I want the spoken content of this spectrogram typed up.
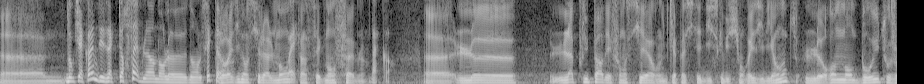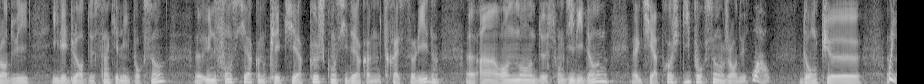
Donc il y a quand même des acteurs faibles hein, dans, le, dans le secteur. Le résidentiel allemand est un segment faible. D'accord. Euh, le, la plupart des foncières ont une capacité de distribution résiliente. Le rendement brut aujourd'hui, il est de l'ordre de 5,5%. Euh, une foncière comme Clépierre, que je considère comme très solide, euh, a un rendement de son dividende qui approche 10% aujourd'hui. Waouh Donc, oui,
